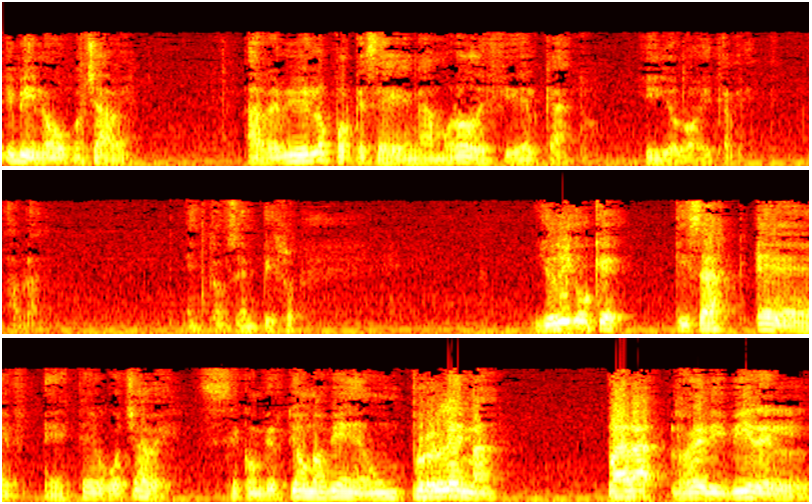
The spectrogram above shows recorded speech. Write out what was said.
Y vino Hugo Chávez a revivirlo porque se enamoró de Fidel Castro, ideológicamente hablando. Entonces empiezo. Yo digo que quizás eh, este Hugo Chávez se convirtió más bien en un problema para revivir el,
